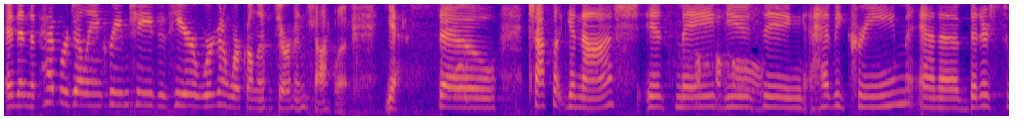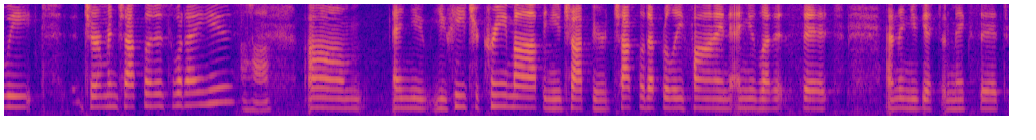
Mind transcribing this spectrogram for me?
and then the pepper jelly and cream cheese is here. We're going to work on this German chocolate. Yes, so chocolate ganache is made Oh. using heavy cream and a bittersweet German chocolate is what I use. Uh-huh. Um, and you, you heat your cream up and you chop your chocolate up really fine and you let it sit and then you get to mix it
